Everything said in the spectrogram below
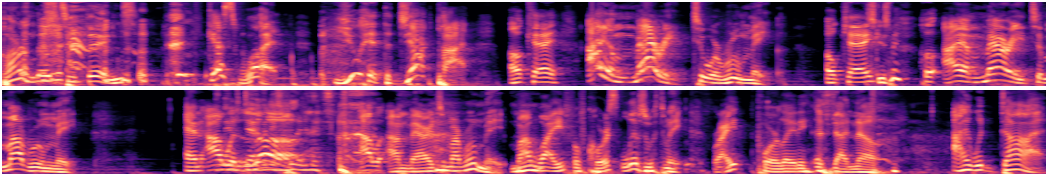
barring those two things, guess what? You hit the jackpot. Okay. I am married to a roommate. Okay. Excuse me? I am married to my roommate. And I His would name's Devin. He's love. really nice. I, w- I'm married to my roommate. My mm. wife, of course, lives with me, right? Poor lady. I know. I would die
